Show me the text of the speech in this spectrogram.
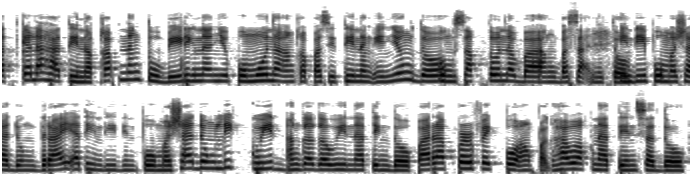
at kalahati na cup ng tubig. Tingnan nyo po muna ang capacity ng inyong dough kung sakto na ba ang basa nito. Hindi po masyadong dry at hindi din po masyadong liquid ang gagawin nating dough para perfect po ang paghawak natin sa dough.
